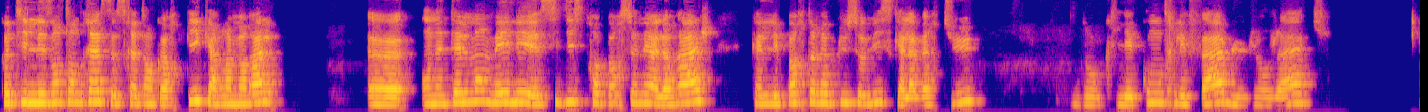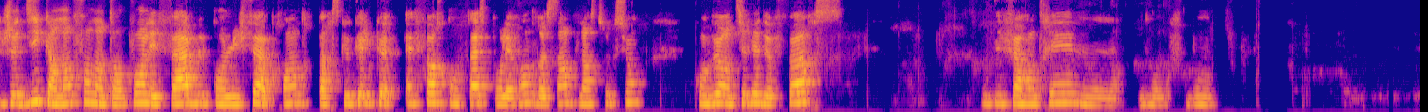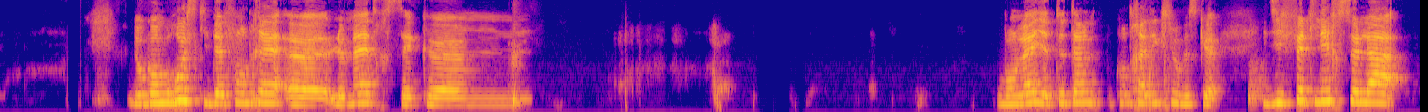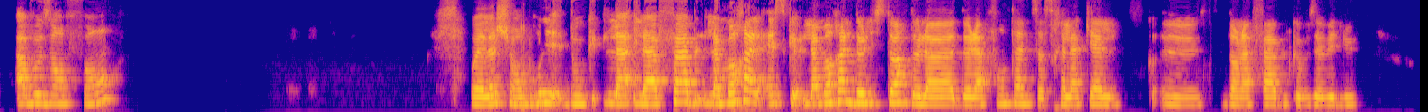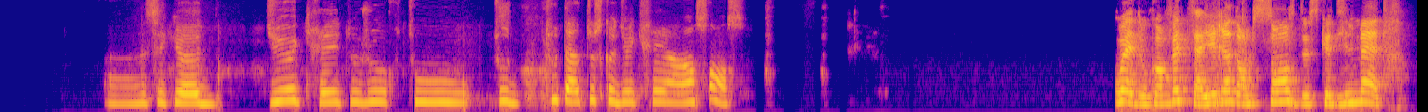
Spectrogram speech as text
Quand il les entendrait, ce serait encore pire, car la morale, euh, on est tellement mêlés et si disproportionnés à leur âge qu'elle les porterait plus au vice qu'à la vertu. Donc, il est contre les fables, Jean-Jacques. Je dis qu'un enfant n'entend point les fables qu'on lui fait apprendre parce que quelque effort qu'on fasse pour les rendre simples, l'instruction qu'on veut en tirer de force, d'y faire entrer. Donc, bon. Donc, en gros, ce qui défendrait euh, le maître, c'est que. Bon là, il y a totale contradiction parce que il dit faites lire cela à vos enfants. Ouais, là, je suis embrouillée. Donc, la, fable, la morale, est-ce que la morale de l'histoire de la, fontaine, ça serait laquelle euh, dans la fable que vous avez lue? Euh, c'est que Dieu crée toujours tout, tout, tout, tout ce que Dieu crée a un sens. Ouais, donc en fait, ça irait dans le sens de ce que dit le maître,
